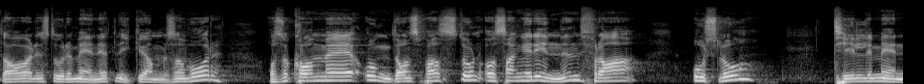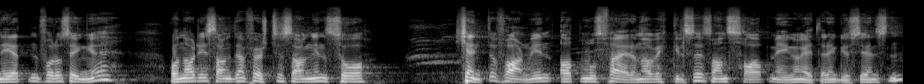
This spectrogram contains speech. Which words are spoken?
Da var den store menigheten like gammel som vår. Og så kom eh, ungdomspastoren og sangerinnen fra Oslo til menigheten for å synge. Og når de sang den første sangen, så kjente faren min atmosfæren av vekkelse, så han sa opp med en gang etter den gudstjenesten.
